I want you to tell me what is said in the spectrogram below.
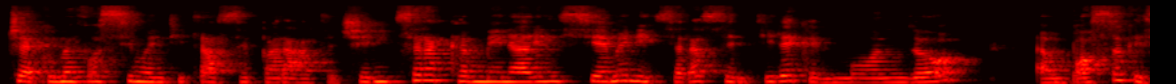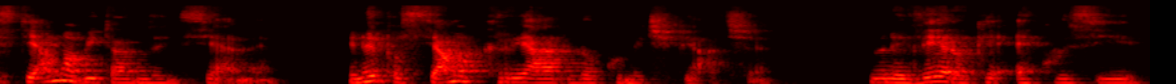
cioè come fossimo entità separate, cioè iniziare a camminare insieme, iniziare a sentire che il mondo è un posto che stiamo abitando insieme e noi possiamo crearlo come ci piace. Non è vero che è così.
